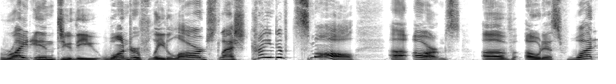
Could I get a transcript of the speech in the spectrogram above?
right into the wonderfully large slash kind of small uh, arms of Otis. What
